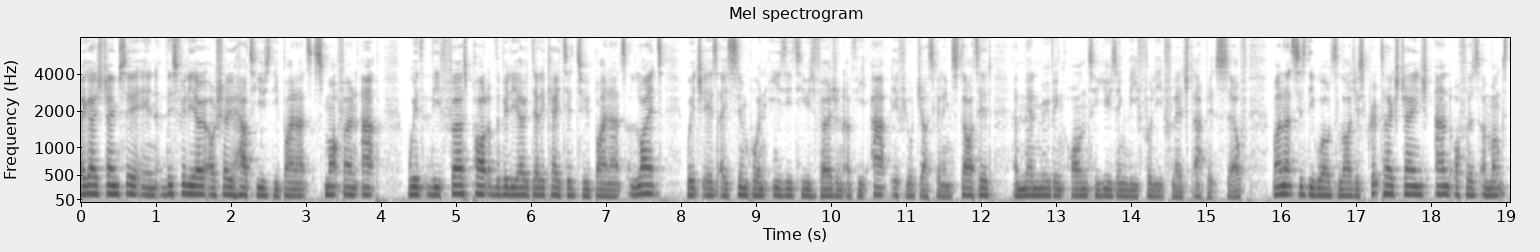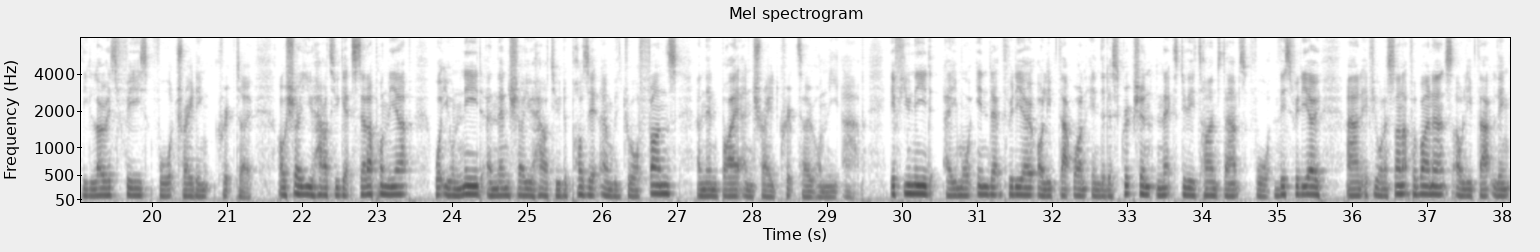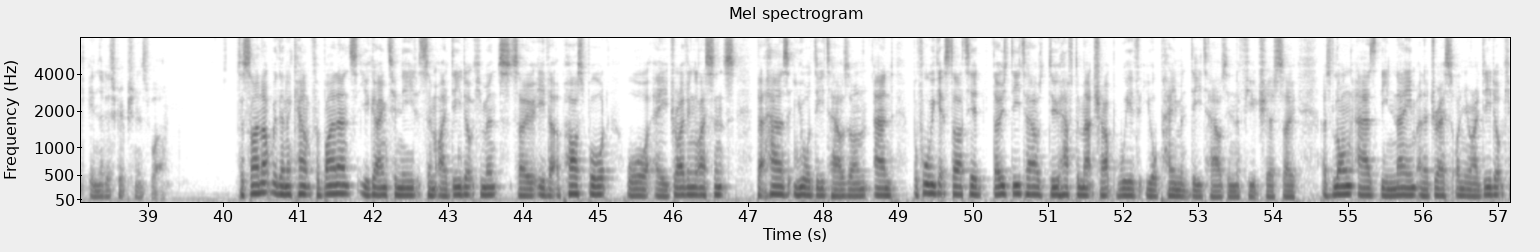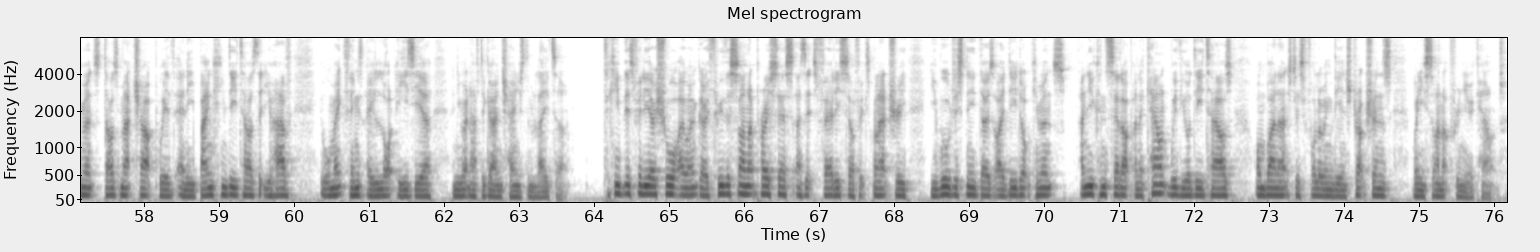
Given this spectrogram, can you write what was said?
Hey guys, James here. In this video, I'll show you how to use the Binance smartphone app with the first part of the video dedicated to Binance Lite, which is a simple and easy to use version of the app if you're just getting started, and then moving on to using the fully fledged app itself. Binance is the world's largest crypto exchange and offers amongst the lowest fees for trading crypto. I'll show you how to get set up on the app, what you'll need, and then show you how to deposit and withdraw funds, and then buy and trade crypto on the app. If you need a more in-depth video, I'll leave that one in the description next to the timestamps for this video. And if you want to sign up for Binance, I'll leave that link in the description as well. To sign up with an account for Binance, you're going to need some ID documents, so either a passport or a driving license that has your details on. And before we get started, those details do have to match up with your payment details in the future. So as long as the name and address on your ID documents does match up with any banking details that you have, it will make things a lot easier and you won't have to go and change them later. To keep this video short, I won't go through the sign up process as it's fairly self-explanatory. You will just need those ID documents and you can set up an account with your details on Binance just following the instructions when you sign up for a new account.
